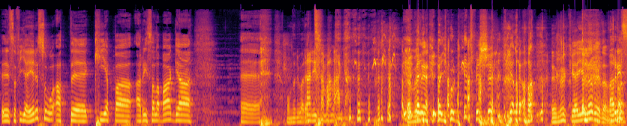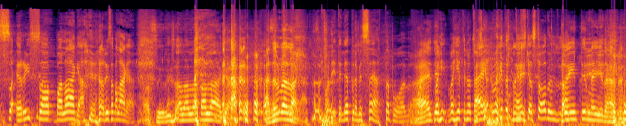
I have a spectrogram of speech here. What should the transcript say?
Eh, Sofia, är det så att eh, Kepa Arrizalabaga Eh, om det nu var rätt. Arizabalaga. Ja, men det, jag gjorde ett försök i alla fall. det är mycket, jag gillar det Dennis. Arissa, Arissa Balaga. Arissa Balaga. Alltså, risalalabalaga. Alltså, det är inte lätt det där med Z på. Nej, det- vad, vad, he- vad heter den här Nej. tyska, vad heter den tyska staden? Ta inte mig i det här nu.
